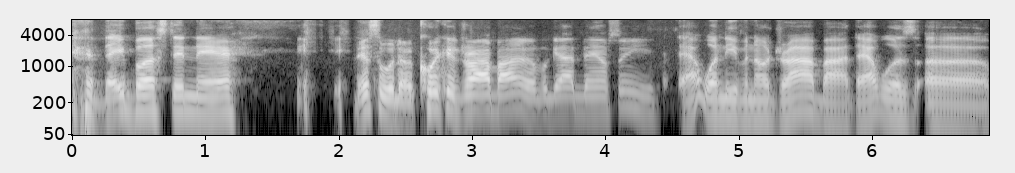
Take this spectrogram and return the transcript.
they bust in there. This was the quickest drive by I ever goddamn seen. That wasn't even no drive by. That was uh,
